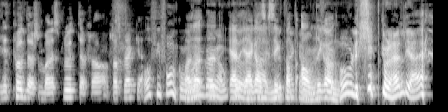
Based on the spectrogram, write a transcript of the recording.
litt pudder som bare spruter fra, fra sprekken. Å, fy faen, hvor mange Altså, ganger jeg- opplevd jeg er ganske sikker på at alle ganger gang- Holy shit, hvor heldig jeg er!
